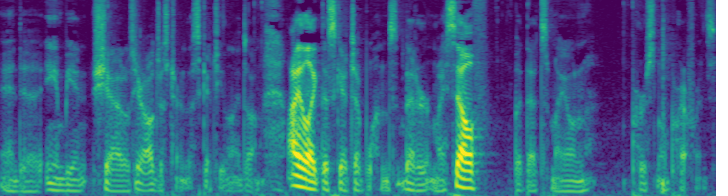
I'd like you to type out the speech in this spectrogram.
and uh, ambient shadows. Here, I'll just turn the sketchy lines on. I like the SketchUp ones better myself, but that's my own personal preference.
